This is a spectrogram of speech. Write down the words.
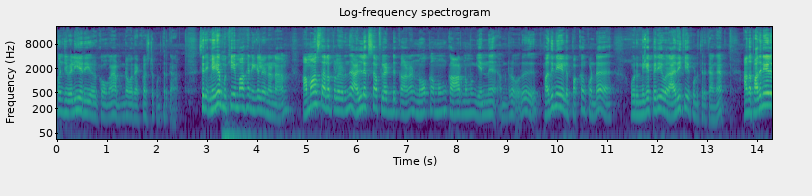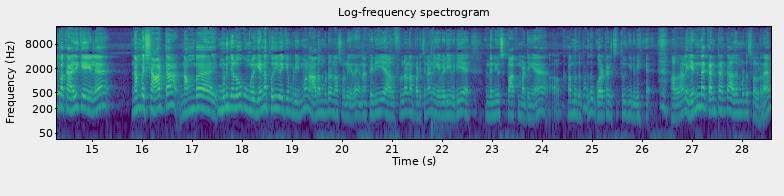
கொஞ்சம் வெளியேறி இருக்கோங்க அப்படின்ற ஒரு ரெக்வஸ்ட்டு கொடுத்துருக்காங்க. சரி மிக முக்கியமாக நிகழ்வு என்னென்னா அமாஸ் தளப்பிலிருந்து அல்லெக்ஸா அலெக்ஸா ஃப்ளட்டுக்கான நோக்கமும் காரணமும் என்ன அப்படின்ற ஒரு பதினேழு பக்கம் கொண்ட ஒரு மிகப்பெரிய ஒரு அறிக்கையை கொடுத்துருக்காங்க. அந்த பதினேழு பக்க அறிக்கையில் நம்ம ஷார்ட்டாக நம்ம முடிஞ்ச அளவுக்கு உங்களுக்கு என்ன புரிய வைக்க முடியுமோ நான் அதை மட்டும் நான் சொல்லிடுறேன். ஏன்னா பெரிய அது ஃபுல்லாக நான் படித்தேன்னா நீங்கள் வெடிய வெடிய இந்த நியூஸ் பார்க்க மாட்டீங்க. கம்மது படுத்து குரட்டடிச்சு தூங்கிடுவீங்க. அதனால் என்ன கண்டென்ட்டோ அதை மட்டும் சொல்கிறேன்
